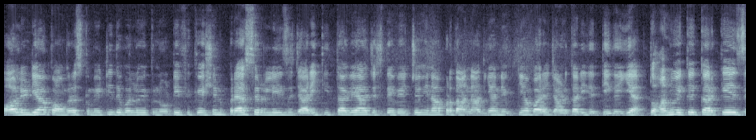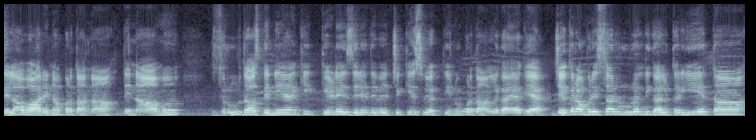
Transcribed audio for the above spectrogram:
ਆਲ ਇੰਡੀਆ ਕਾਂਗਰਸ ਕਮੇਟੀ ਦੇ ਵੱਲੋਂ ਇੱਕ ਨੋਟੀਫਿਕੇਸ਼ਨ ਪ੍ਰੈਸ ਰਿਲੀਜ਼ ਜਾਰੀ ਕੀਤਾ ਗਿਆ, ਜਿਸ ਦੇ ਵਿੱਚ ਇਹਨਾਂ ਪ੍ਰਧਾਨਾਂ ਦੀਆਂ ਨਿਯੁਕਤੀਆਂ ਬਾਰੇ ਜਾਣਕਾਰੀ ਦਿੱਤੀ ਗਈ ਹੈ। ਤੁਹਾਨੂੰ ਇੱਕ ਇੱਕ ਕਰਕੇ ਜ਼ਿਲ੍ਹਾਵਾਰ ਇਹਨਾਂ ਪ੍ਰਧਾਨਾਂ ਦੇ ਨਾਮ ਜ਼ਰੂਰ ਦੱਸ ਦਿੰਨੇ ਆ ਕਿ ਕਿਹੜੇ ਜ਼ਿਲ੍ਹੇ ਦੇ ਵਿੱਚ ਕਿਸ ਵਿਅਕਤੀ ਨੂੰ ਪ੍ਰਧਾਨ ਲਗਾਇਆ ਗਿਆ ਜੇਕਰ ਅੰਮ੍ਰਿਤਸਰ ਰੂਰਲ ਦੀ ਗੱਲ ਕਰੀਏ ਤਾਂ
